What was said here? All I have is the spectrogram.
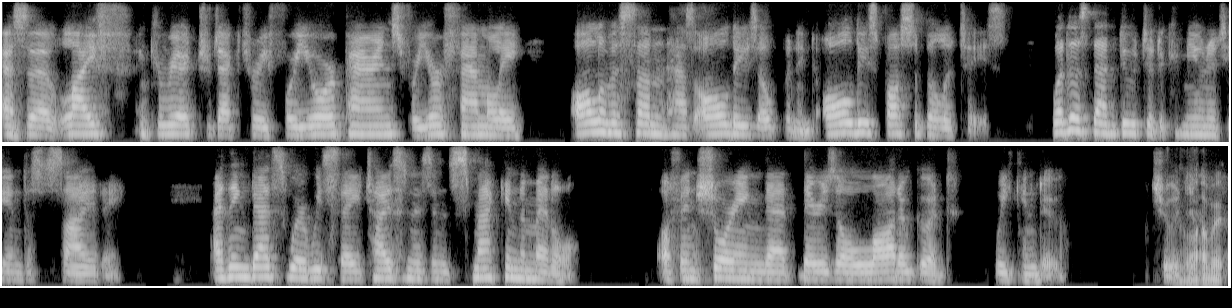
as a life and career trajectory for your parents for your family all of a sudden has all these openings all these possibilities what does that do to the community and the society? I think that's where we say tyson is in smack in the middle of ensuring that there is a lot of good we can do I love it.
